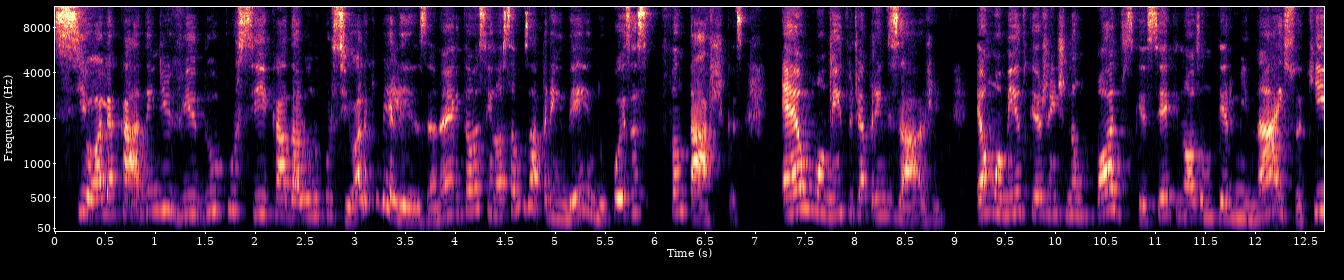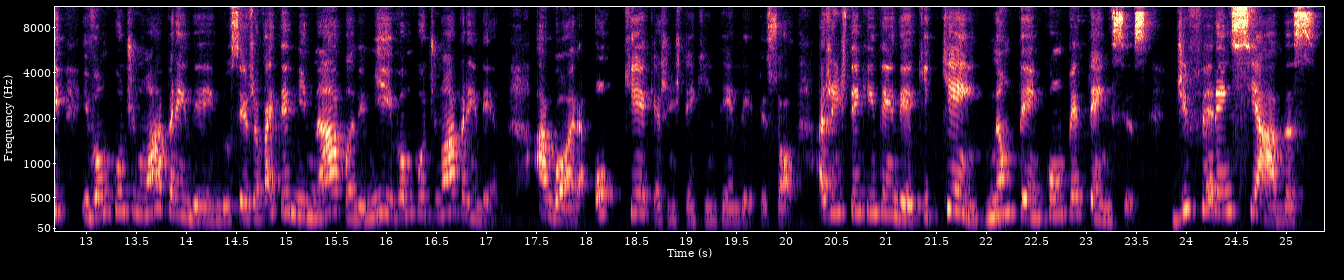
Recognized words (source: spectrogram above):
se olha cada indivíduo por si, cada aluno por si. Olha que beleza, né? Então, assim, nós estamos aprendendo coisas fantásticas. É um momento de aprendizagem. É um momento que a gente não pode esquecer que nós vamos terminar isso aqui e vamos continuar aprendendo. Ou seja, vai terminar a pandemia e vamos continuar aprendendo. Agora, o que que a gente tem que entender, pessoal? A gente tem que entender que quem não tem competências diferenciadas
